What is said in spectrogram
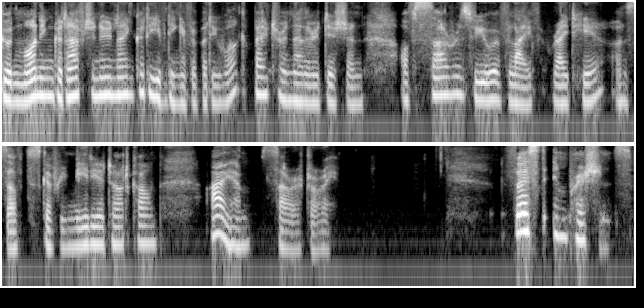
Good morning, good afternoon, and good evening, everybody. Welcome back to another edition of Sarah's View of Life right here on selfdiscoverymedia.com. I am Sarah Troy. First impressions.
